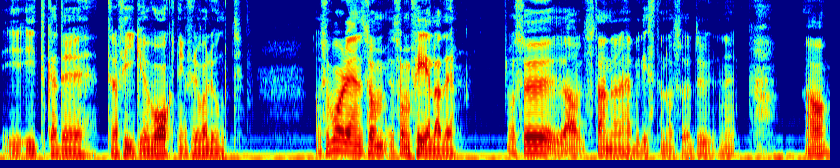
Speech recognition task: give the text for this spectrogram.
i- idkade trafikövervakning för det var lugnt. Och så var det en som, som felade. Och så ja, stannade den här bilisten och så du, nej. Ja,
